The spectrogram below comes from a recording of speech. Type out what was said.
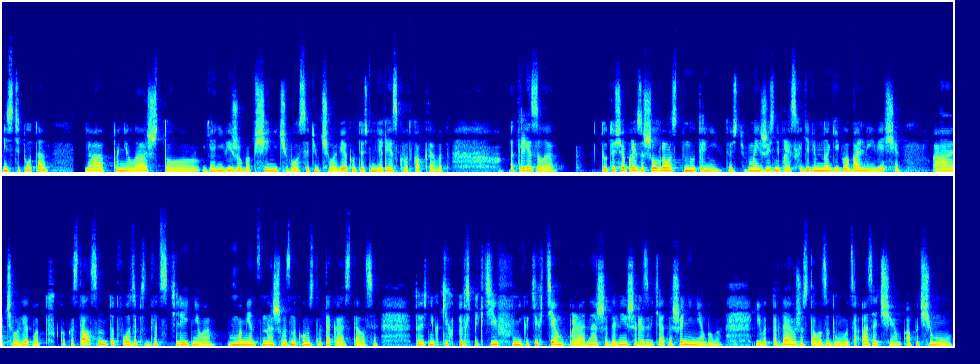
института, я поняла, что я не вижу вообще ничего с этим человеком. То есть мне резко вот как-то вот отрезало Тут еще произошел рост внутренний. То есть в моей жизни происходили многие глобальные вещи, а человек вот как остался на тот возраст 20-летнего в момент нашего знакомства, так и остался. То есть никаких перспектив, никаких тем про наше дальнейшее развитие отношений не было. И вот тогда я уже стала задумываться, а зачем, а почему,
